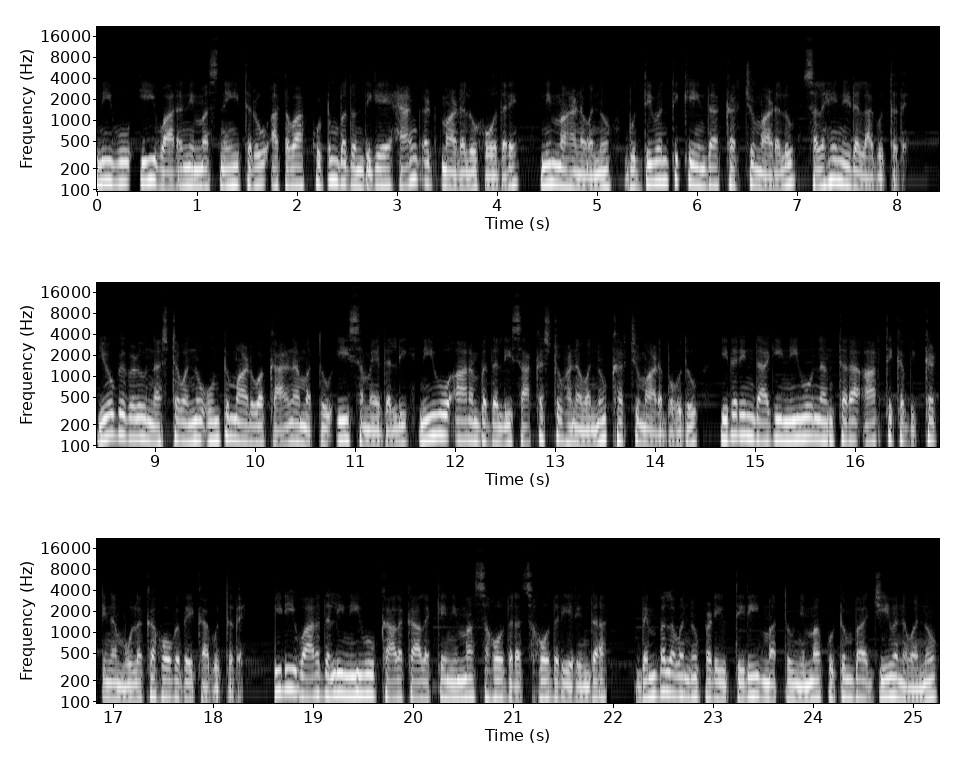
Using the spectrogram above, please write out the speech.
ನೀವು ಈ ವಾರ ನಿಮ್ಮ ಸ್ನೇಹಿತರು ಅಥವಾ ಕುಟುಂಬದೊಂದಿಗೆ ಹ್ಯಾಂಗ್ ಔಟ್ ಮಾಡಲು ಹೋದರೆ ನಿಮ್ಮ ಹಣವನ್ನು ಬುದ್ಧಿವಂತಿಕೆಯಿಂದ ಖರ್ಚು ಮಾಡಲು ಸಲಹೆ ನೀಡಲಾಗುತ್ತದೆ. ಯೋಗಗಳು ನಷ್ಟವನ್ನು ಉಂಟುಮಾಡುವ ಕಾರಣ ಮತ್ತು ಈ ಸಮಯದಲ್ಲಿ ನೀವು ಆರಂಭದಲ್ಲಿ ಸಾಕಷ್ಟು ಹಣವನ್ನು ಖರ್ಚು ಮಾಡಬಹುದು. ಇದರಿಂದಾಗಿ ನೀವು ನಂತರ ಆರ್ಥಿಕ ಬಿಕ್ಕಟ್ಟಿನ ಮೂಲಕ ಹೋಗಬೇಕಾಗುತ್ತದೆ. ಇಡೀ ವಾರದಲ್ಲಿ ನೀವು ಕಾಲಕಾಲಕ್ಕೆ ನಿಮ್ಮ ಸಹೋದರ ಸಹೋದರಿಯರಿಂದ ಬೆಂಬಲವನ್ನು ಪಡೆಯುತ್ತೀರಿ ಮತ್ತು ನಿಮ್ಮ ಕುಟುಂಬ ಜೀವನವನ್ನು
